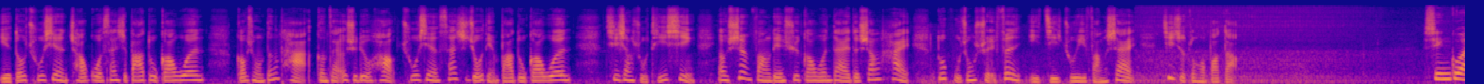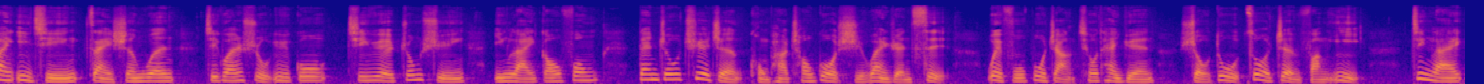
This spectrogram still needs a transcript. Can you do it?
也都出现超过三十八度高温，高雄灯塔更在二十六号出现三十九点八度高温。气象署提醒要慎防连续高温带来的伤害，多补充水分以及注意防晒。记者综合报道。新冠疫情再升温，机关署预估。七月中旬迎来高峰，单周确诊恐怕超过十万人次。卫福部长邱泰元首度坐镇防疫，近来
